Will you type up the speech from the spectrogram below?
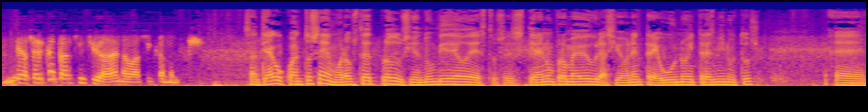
de hacer catarsis ciudadana, básicamente. Santiago, ¿cuánto se demora usted produciendo un video de estos? ¿Tienen un promedio de duración entre uno y tres minutos? Eh,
